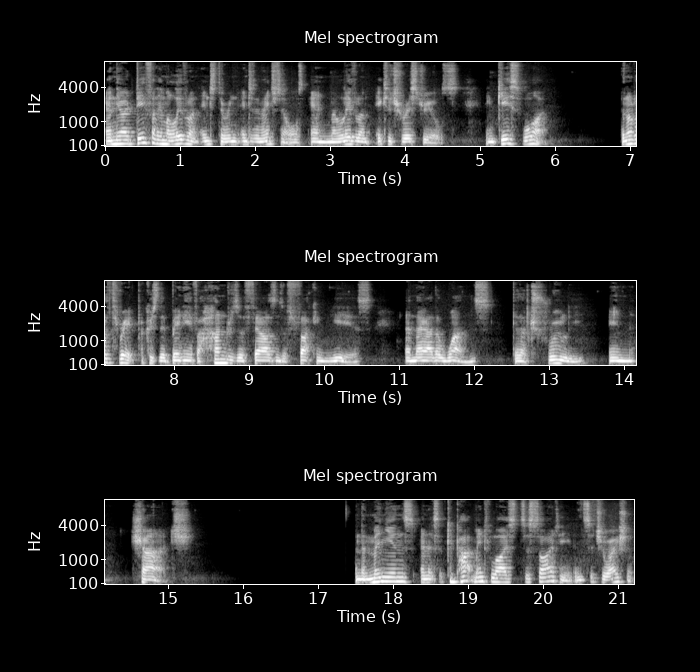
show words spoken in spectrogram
And there are definitely malevolent inter- interdimensionals and malevolent extraterrestrials. And guess what? They're not a threat because they've been here for hundreds of thousands of fucking years, and they are the ones that are truly in charge. And the minions, and it's a compartmentalized society and situation.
